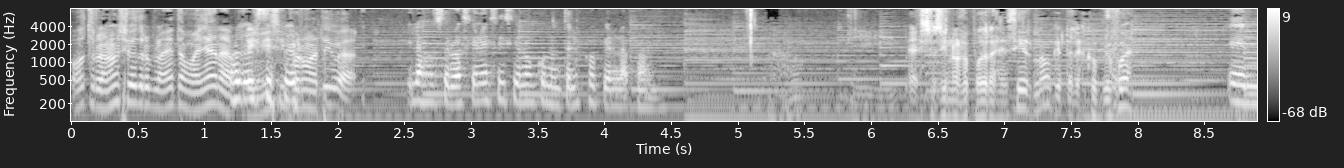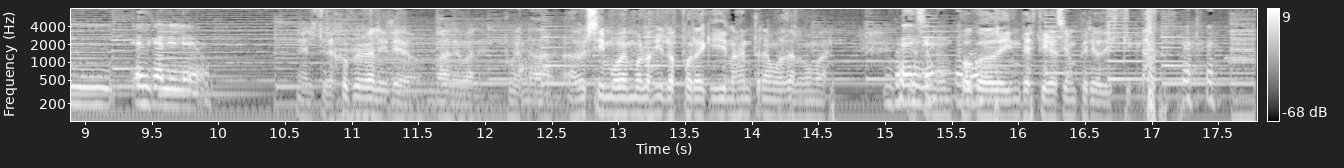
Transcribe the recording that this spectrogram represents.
Otro anuncio de otro planeta mañana, primicia informativa. Y las observaciones se hicieron con un telescopio en La Palma. Eso sí nos lo podrás decir, ¿no? ¿Qué telescopio fue? El, el Galileo. El telescopio Galileo. Vale, vale. Pues nada, a ver si movemos los hilos por aquí y nos enteramos de algo más. Venga, Hacemos un poco de investigación periodística.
